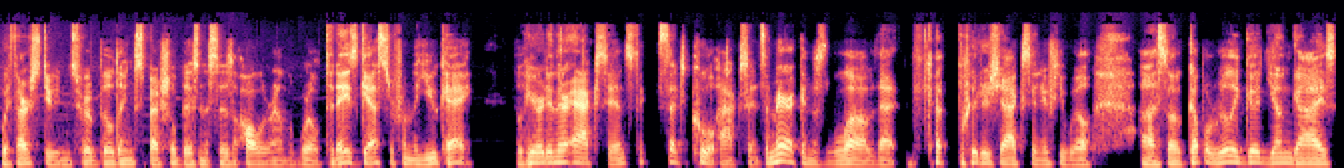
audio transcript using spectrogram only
with our students who are building special businesses all around the world. Today's guests are from the UK. You'll hear it in their accents, such cool accents. Americans love that, that British accent, if you will. Uh, so, a couple really good young guys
